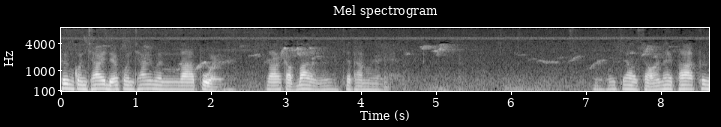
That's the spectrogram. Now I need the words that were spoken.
พึ่งคนใช้ เดี๋ยวคนใช้มันลาป่วย ลากลับบ้านจะทำไงพระเจ้าสอนให้พระพึ่ง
